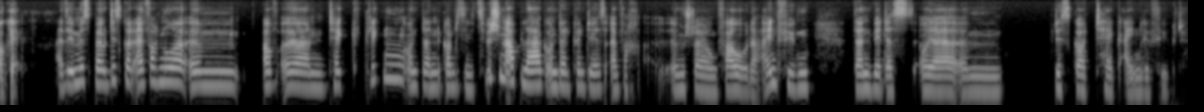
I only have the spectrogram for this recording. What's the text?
Okay. Also ihr müsst bei Discord einfach nur ähm, auf euren Tag klicken und dann kommt es in die Zwischenablage und dann könnt ihr es einfach ähm, Steuerung V oder einfügen. Dann wird das euer ähm, Discord-Tag eingefügt.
